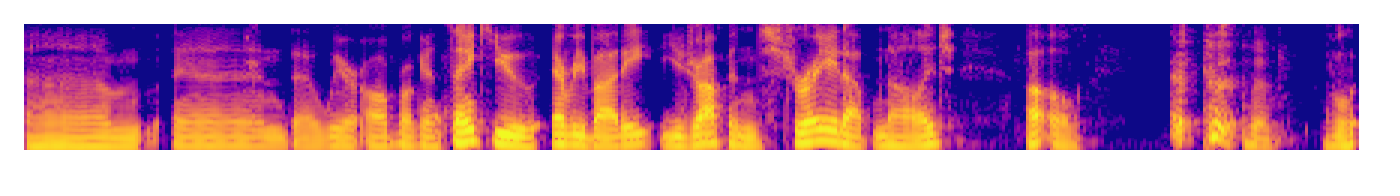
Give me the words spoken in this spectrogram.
Um, and uh, we are all broken. Thank you, everybody. You dropping straight up knowledge. Uh oh. Vo-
